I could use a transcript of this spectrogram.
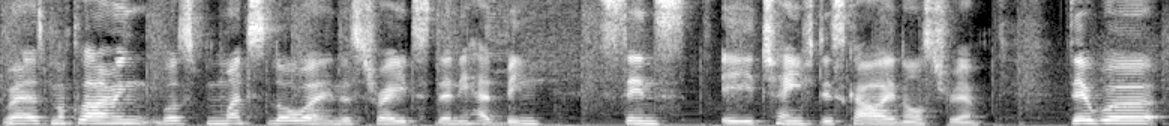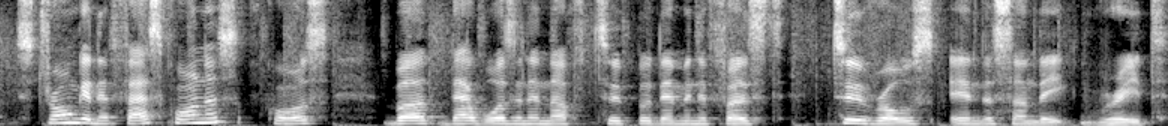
whereas McLaren was much slower in the straights than it had been since he changed this car in Austria. They were strong in the fast corners, of course, but that wasn't enough to put them in the first two rows in the Sunday grid.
